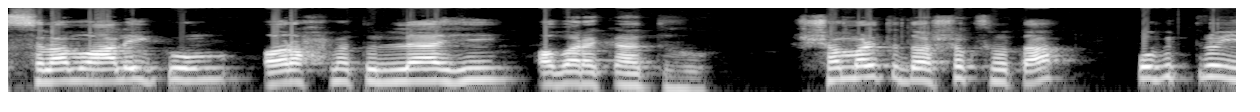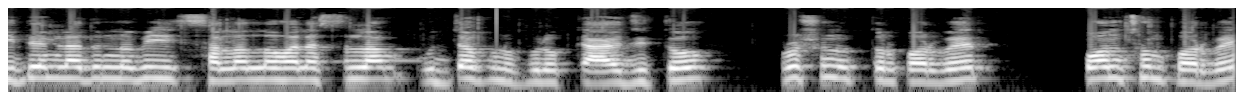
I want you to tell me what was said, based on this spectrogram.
আসসালামু আলাইকুম আরহামতুল্লাহি অবরাকাতুহ সম্মানিত দর্শক শ্রোতা, পবিত্র ঈদে মিলাদুল নবী সাল্লাহ আলাইসাল্লাম উদযাপন উপলক্ষে আয়োজিত প্রশ্ন উত্তর পর্বের পঞ্চম পর্বে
